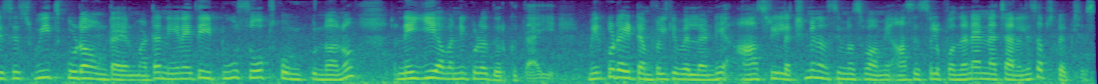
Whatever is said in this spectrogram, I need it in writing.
చేసే స్వీట్స్ కూడా ఉంటాయి అనమాట నేనైతే ఈ టూ సోప్స్ కొనుక్కున్నాను. నెయ్యి అవన్నీ కూడా దొరుకుతాయి. మీరు కూడా ఈ టెంపుల్కి వెళ్ళండి. ఆ శ్రీ లక్ష్మీ నరసింహస్వామి ఆశీస్సులు పొందండి. అండ్ నా ఛానల్ని సబ్స్క్రైబ్ చేసుకోండి.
